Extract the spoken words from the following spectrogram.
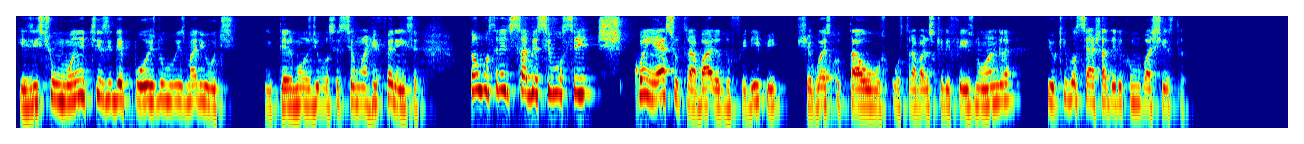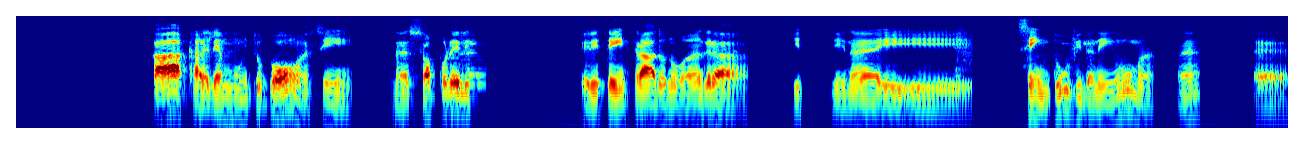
existe um antes e depois do Luiz Mariucci, em termos de você ser uma referência. Então, gostaria de saber se você conhece o trabalho do Felipe, chegou a escutar os, os trabalhos que ele fez no Angra, e o que você acha dele como baixista. Ah, cara, ele é muito bom, assim, né? Só por ele ele ter entrado no Angra e, e né, e, e, sem dúvida nenhuma, né, é,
